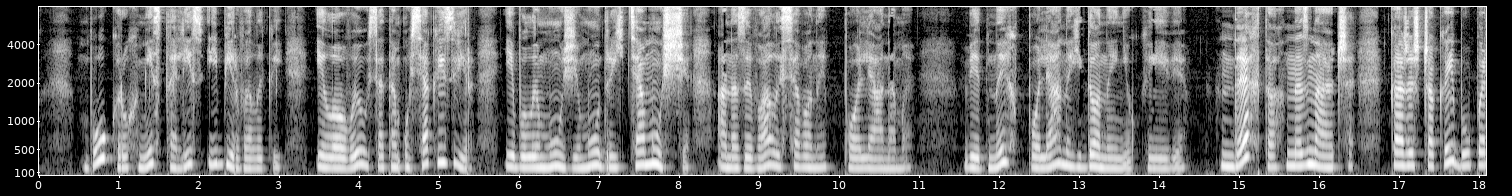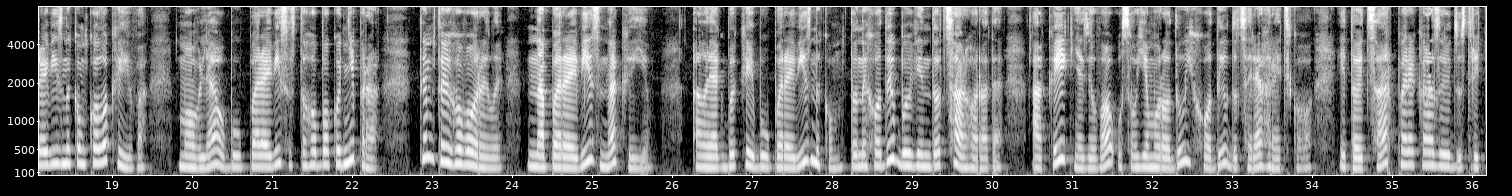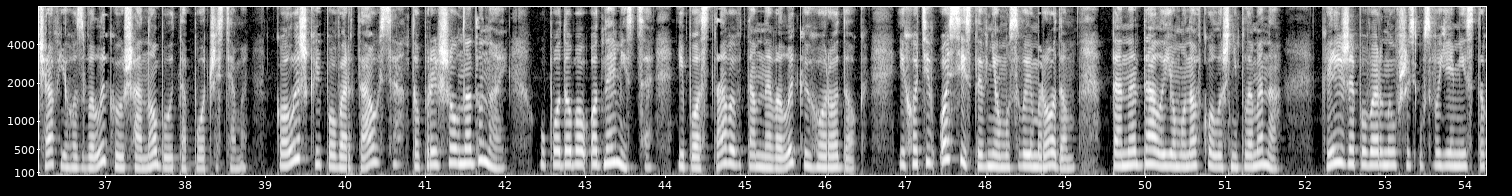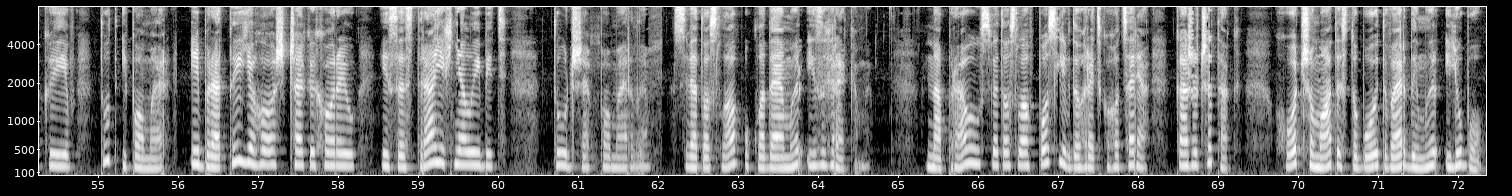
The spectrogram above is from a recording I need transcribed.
Був круг міста ліс і бір великий, і ловився там усякий звір, і були мужі, мудрі й тямущі, а називалися вони полянами. Від них поляни й донині в Києві. Дехто, не знаючи, каже, що Кий був перевізником коло Києва, мовляв, був перевіз з того боку Дніпра. Тим то й говорили на перевіз на Київ. Але якби Кий був перевізником, то не ходив би він до Царгорода, а Кий князював у своєму роду й ходив до царя грецького, і той цар, переказують, зустрічав його з великою шанобою та почестями. Коли ж Кий повертався, то прийшов на Дунай, уподобав одне місце і поставив там невеликий городок, і хотів осісти в ньому своїм родом, та не дали йому навколишні племена. Кий же, повернувшись у своє місто Київ, тут і помер, і брати його щеки хорив, і сестра їхня либідь тут же померли. Святослав укладає мир із греками. Направив Святослав послів до грецького царя, кажучи так: Хочу мати з тобою твердий мир і любов.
